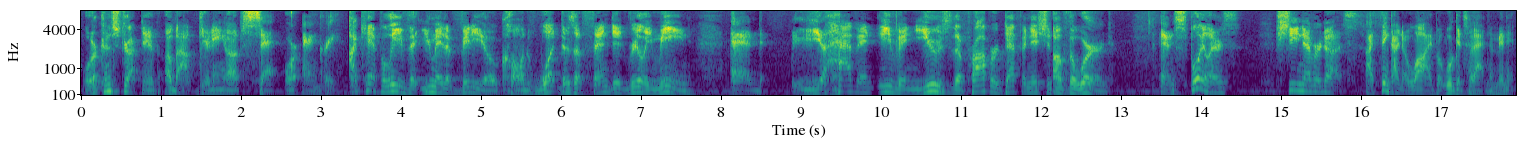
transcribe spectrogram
or constructive about getting upset or angry. I can't believe that you made a video called What Does Offended Really Mean? And you haven't even used the proper definition of the word. And spoilers, she never does. I think I know why, but we'll get to that in a minute.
